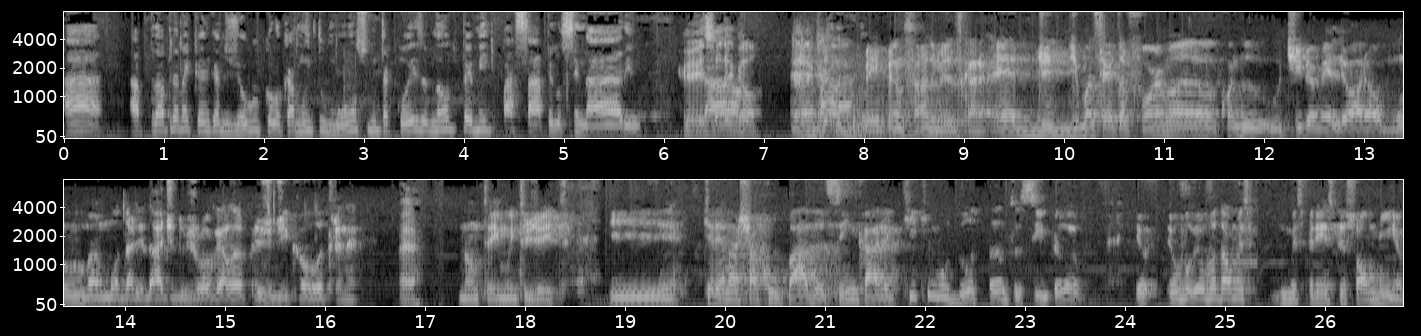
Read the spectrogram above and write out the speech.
Ah, a própria mecânica do jogo, colocar muito monstro, muita coisa, não te permite passar pelo cenário. Isso é legal. É, bem, bem, pensado mesmo, cara. É, de, de uma certa forma, quando o Tibia melhora alguma modalidade do jogo, ela prejudica outra, né? É. Não tem muito jeito. E querendo achar culpado assim, cara, o que, que mudou tanto assim pelo. Eu, eu, vou, eu vou dar uma, uma experiência pessoal minha.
